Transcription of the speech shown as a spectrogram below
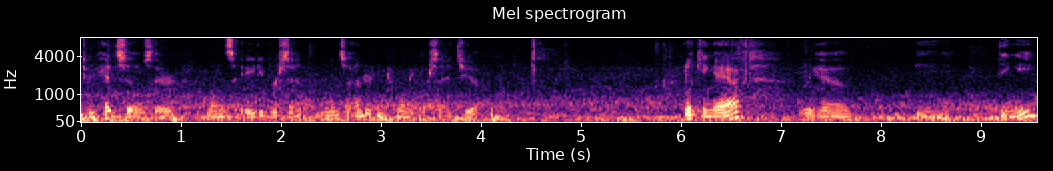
two head sails there. One's 80% and one's 120% jib. Looking aft, we have the dinghy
